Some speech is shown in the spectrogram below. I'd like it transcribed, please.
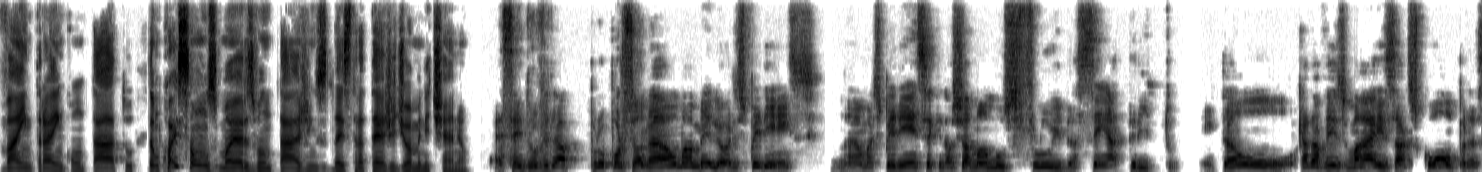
vai entrar em contato. Então, quais são as maiores vantagens da estratégia de Omnichannel? É sem dúvida proporcionar uma melhor experiência, né? uma experiência que nós chamamos fluida, sem atrito. Então, cada vez mais as compras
